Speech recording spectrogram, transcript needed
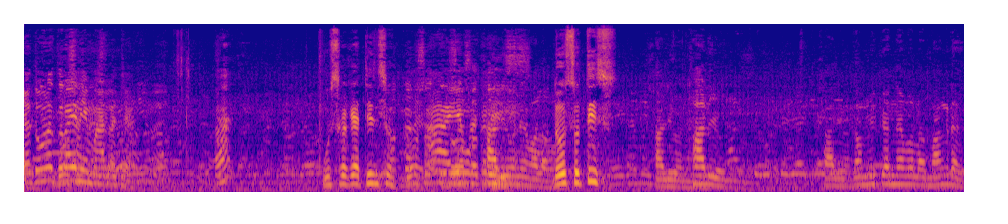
या दोनों तरह नहीं माल अच्छा उसका क्या तीन सौ? दो सौ तीस खाली होने वाला। दो सौ तीस। खाली होने। खाली होने। कमी करने वाला मांग रहा है।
